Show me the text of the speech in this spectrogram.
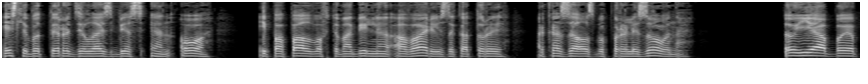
Если бы ты родилась без НО и попал в автомобильную аварию, из-за которой оказалась бы парализована, то я бы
